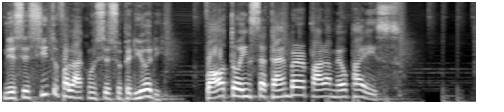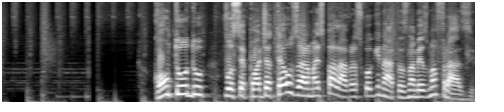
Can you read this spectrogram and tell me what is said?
Necessito falar com seu superior. Volto em setembro para meu país. Contudo, você pode até usar mais palavras cognatas na mesma frase.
